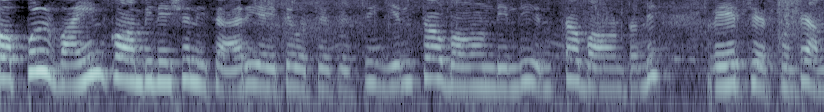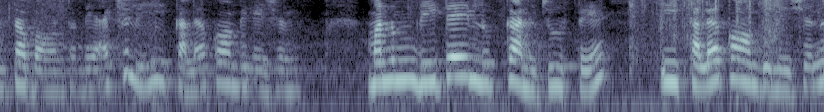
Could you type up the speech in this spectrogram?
purple wine combination ఈ శారీ అయితే వచ్చేసేసి ఎంత బాగుండింది ఎంత బాగుంటుంది వేర్ చేసుకుంటే అంత బాగుంటుంది. యాక్చువల్లీ ఈ కలర్ కాంబినేషన్స్ మనం డీటెయిల్ లుక్ అని చూస్తే ఈ కలర్ కాంబినేషన్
